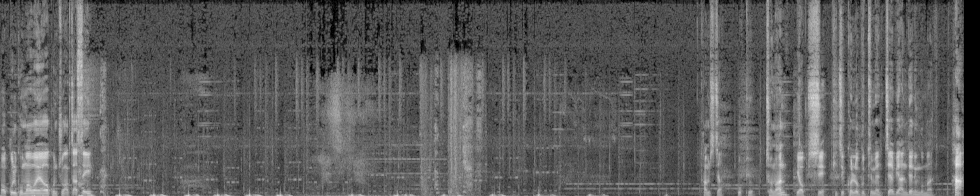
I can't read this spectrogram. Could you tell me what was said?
어, 꿀 고마워요, 곤충학 자 세이. 감시자 목표. 전환? 역시. 피지컬로 붙으면 잽이 안 되는구만. 하!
